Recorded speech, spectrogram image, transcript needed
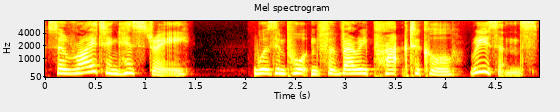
So, writing history was important for very practical reasons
